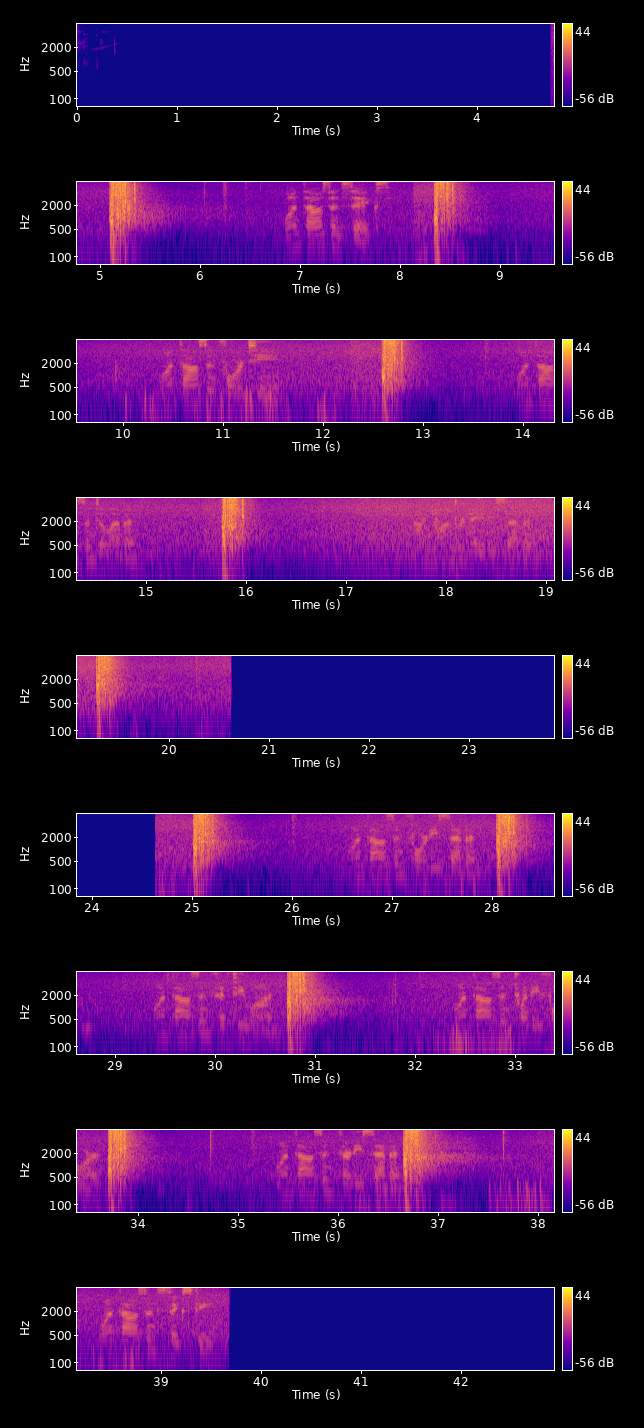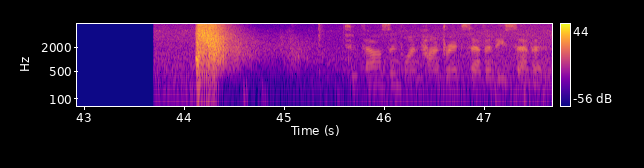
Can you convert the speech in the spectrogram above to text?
One thousand six. One thousand fourteen. One thousand eleven. Nine hundred eighty seven. 1047 1051 1024 1037 1060 2177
